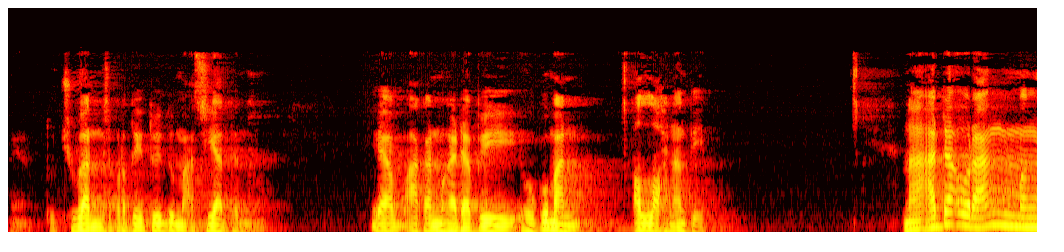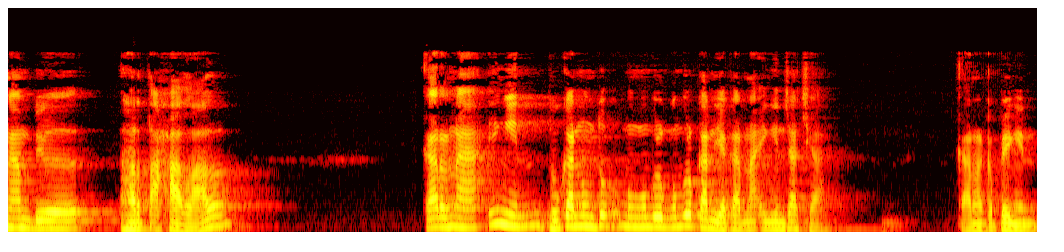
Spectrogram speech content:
Ya, tujuan seperti itu itu maksiat dan ya akan menghadapi hukuman Allah nanti. Nah, ada orang mengambil harta halal karena ingin, bukan untuk mengumpul-kumpulkan ya karena ingin saja. Karena kepingin.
